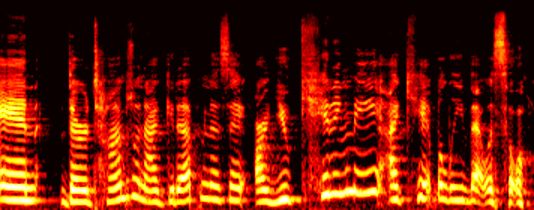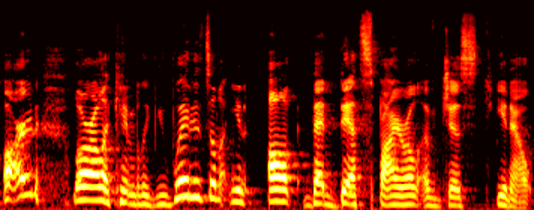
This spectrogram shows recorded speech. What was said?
And there are times when I get up and I say, Are you kidding me? I can't believe that was so hard. Laurel, I can't believe you waited so long. You know, all that death spiral of just, you know,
